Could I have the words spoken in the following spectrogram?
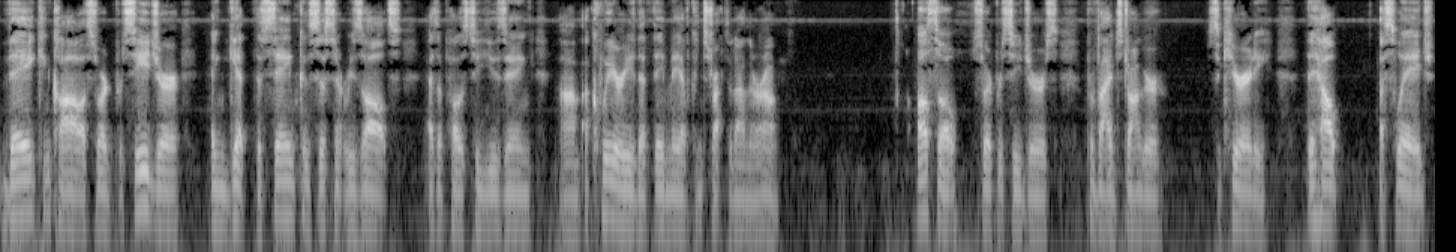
They can call a stored procedure and get the same consistent results as opposed to using um, a query that they may have constructed on their own. Also, stored procedures provide stronger security. They help assuage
